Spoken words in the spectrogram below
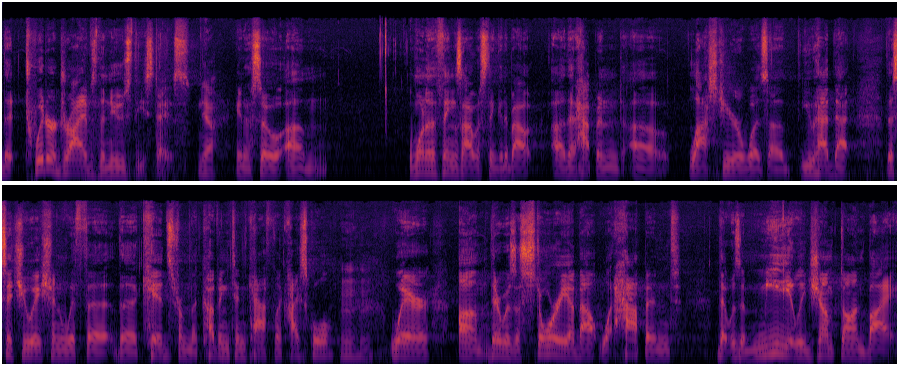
that Twitter drives the news these days. Yeah. You know, so um, one of the things I was thinking about uh, that happened uh, last year was uh, you had that the situation with the the kids from the Covington Catholic High School, mm-hmm. where um, there was a story about what happened that was immediately jumped on by,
